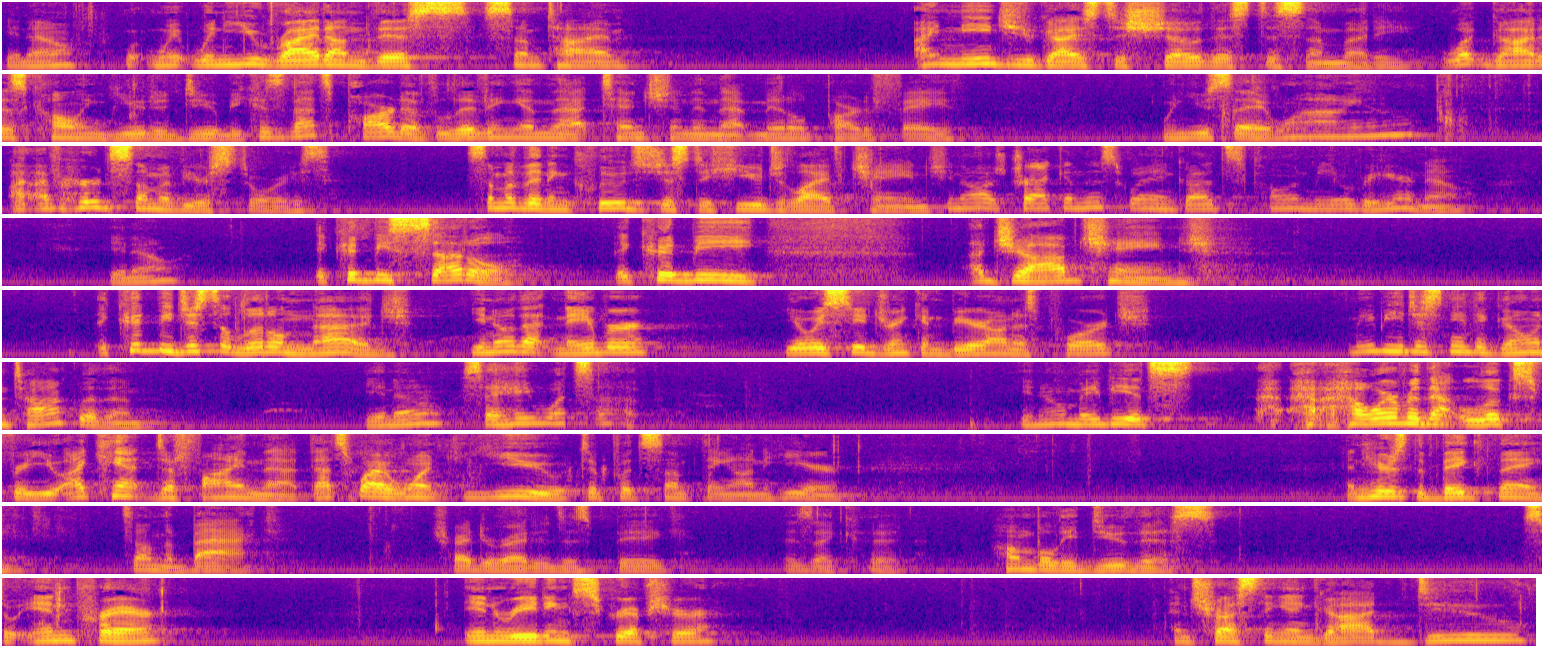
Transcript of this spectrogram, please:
You know, when, when you write on this sometime, I need you guys to show this to somebody, what God is calling you to do, because that's part of living in that tension in that middle part of faith. When you say, wow, you know, I've heard some of your stories. Some of it includes just a huge life change. You know, I was tracking this way and God's calling me over here now. You know? It could be subtle, it could be a job change. It could be just a little nudge. You know that neighbor you always see drinking beer on his porch? Maybe you just need to go and talk with him. You know, say, hey, what's up? You know, maybe it's however that looks for you. I can't define that. That's why I want you to put something on here. And here's the big thing it's on the back. tried to write it as big as I could. Humbly do this. So, in prayer, in reading Scripture, and trusting in God, do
